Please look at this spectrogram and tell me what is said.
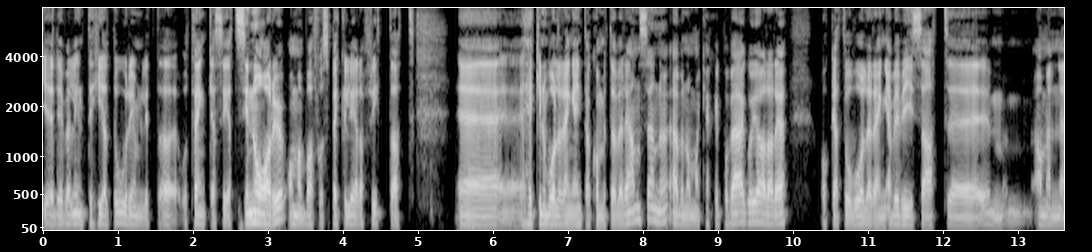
det är väl inte helt orimligt att, att tänka sig ett scenario, om man bara får spekulera fritt, att eh, Häcken och Vålerenga inte har kommit överens ännu, även om man kanske är på väg att göra det och att då Vålerenga bevisar att eh, ja, men, eh,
